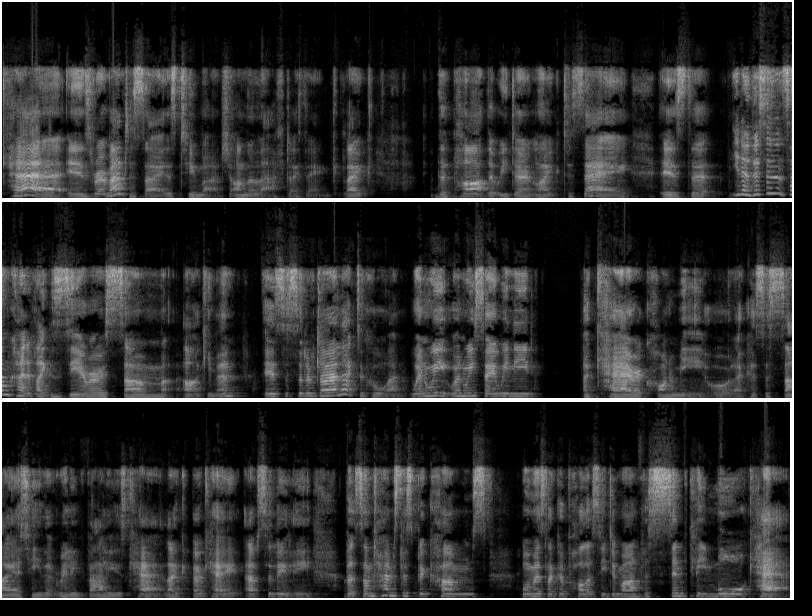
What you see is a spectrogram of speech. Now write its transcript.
care is romanticized too much on the left i think like the part that we don't like to say is that, you know, this isn't some kind of like zero sum argument. It's a sort of dialectical one. When we, when we say we need a care economy or like a society that really values care, like, okay, absolutely. But sometimes this becomes almost like a policy demand for simply more care.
